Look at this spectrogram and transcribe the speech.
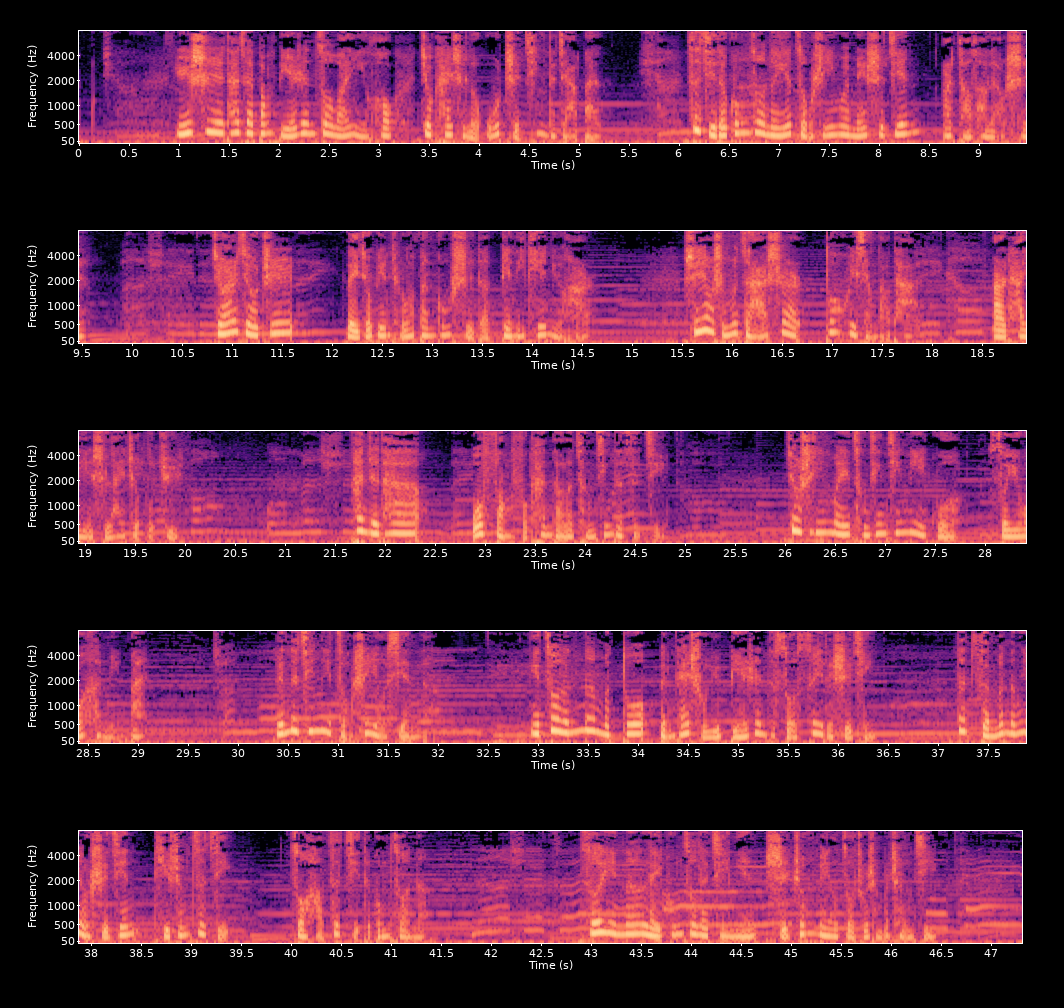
于是他在帮别人做完以后，就开始了无止境的加班。自己的工作呢，也总是因为没时间而草草了事。久而久之，磊就变成了办公室的便利贴女孩儿。谁有什么杂事儿，都会想到他，而他也是来者不拒。看着他，我仿佛看到了曾经的自己。就是因为曾经经历过，所以我很明白，人的精力总是有限的。你做了那么多本该属于别人的琐碎的事情，那怎么能有时间提升自己，做好自己的工作呢？所以呢，磊工作了几年，始终没有做出什么成绩，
